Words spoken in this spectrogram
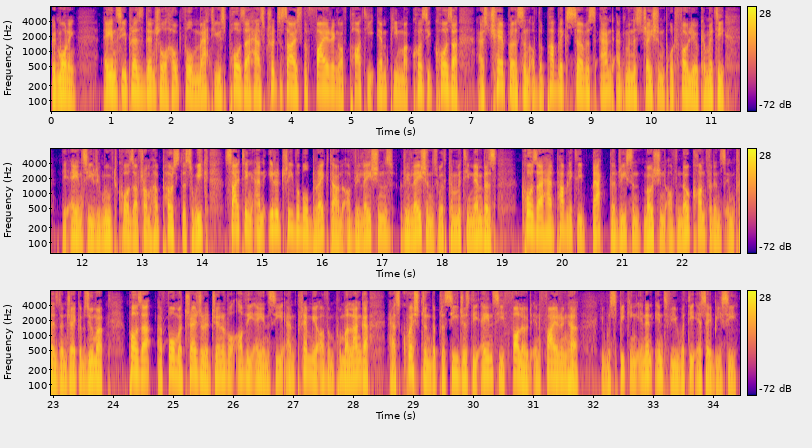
Good morning. ANC presidential hopeful Mathews Phosa has criticized the firing of party MP Makhosi Khoza as chairperson of the Public Service and Administration Portfolio Committee. The ANC removed Khoza from her post this week, citing an irretrievable breakdown of relations relations with committee members. Khoza had publicly backed the recent motion of no confidence in President Jacob Zuma. Phosa, a former Treasurer General of the ANC and Premier of Mpumalanga, has questioned the procedures the ANC followed in firing her. He was speaking in an interview with the SABC.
